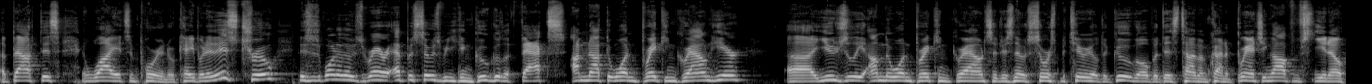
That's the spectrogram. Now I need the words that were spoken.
about this and why it's important, okay? But it is true. This is one of those rare episodes where you can Google the facts. I'm not the one breaking ground here. Uh, usually I'm the one breaking ground, so there's no source material to Google, but this time I'm kind of branching off of, you know,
